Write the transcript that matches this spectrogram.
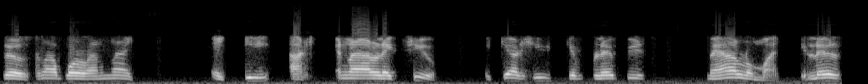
Θεός, ένα πολανάκι εκεί ένα αλεξίο. Εκεί αρχίζεις και βλέπεις με άλλο μάτι και λες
